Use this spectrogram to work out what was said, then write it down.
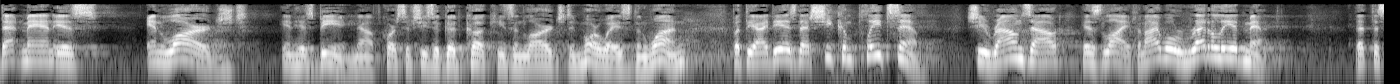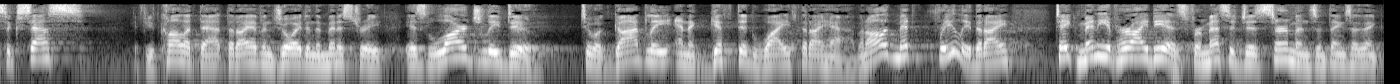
that man is enlarged in his being. Now, of course, if she's a good cook, he's enlarged in more ways than one. But the idea is that she completes him she rounds out his life. And I will readily admit that the success, if you call it that, that I have enjoyed in the ministry is largely due to a godly and a gifted wife that I have. And I'll admit freely that I take many of her ideas for messages, sermons, and things. I think,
